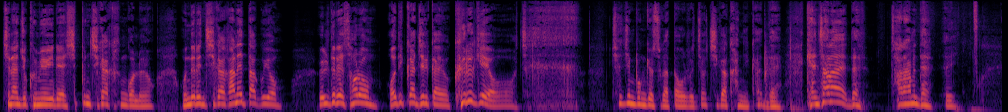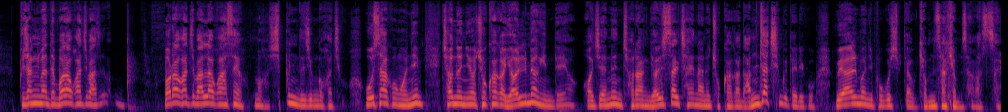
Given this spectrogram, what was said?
지난주 금요일에 10분 지각한 걸로요. 오늘은 지각 안 했다고요. 을들의 서러움 어디까지일까요? 그러게요. 참, 최진봉 교수가 떠오르죠. 지각하니까. 네, 괜찮아요. 네, 잘하면 돼. 에이, 부장님한테 뭐라고 하지 마세요. 뭐라고 하지 말라고 하세요. 뭐 10분 늦은 거 가지고. 오사공원님 저는요 조카가 10명인데요. 어제는 저랑 10살 차이 나는 조카가 남자친구 데리고 외할머니 보고 싶다고 겸사겸사 왔어요.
